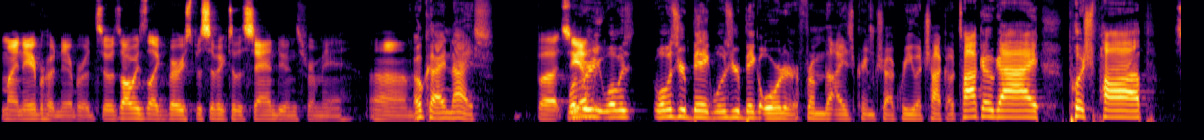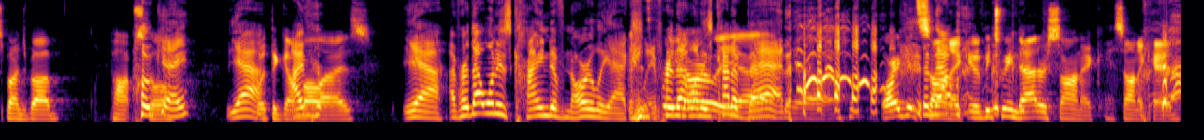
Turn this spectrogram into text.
my neighborhood neighborhood, so it's always like very specific to the sand dunes for me. Um, Okay, nice. but so What, yeah, were you, what was what was your big what was your big order from the ice cream truck? Were you a Choco Taco guy? Push pop? SpongeBob Pop? Okay. Yeah. with the gumball eyes. Yeah, I've heard that one is kind of gnarly. Actually, I've heard that one is gnarly, kind of yeah, bad. yeah. or I get Sonic. one- it would be between that or Sonic. Sonic Head.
